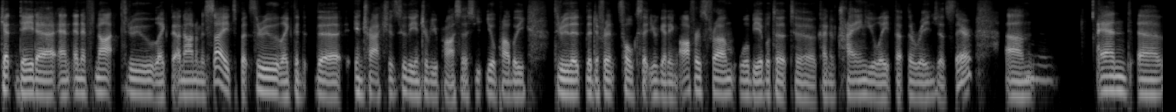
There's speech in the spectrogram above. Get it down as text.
get data and, and if not through like the anonymous sites but through like the, the interactions through the interview process you'll probably through the, the different folks that you're getting offers from will be able to, to kind of triangulate that the range that's there um, mm-hmm. And uh,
